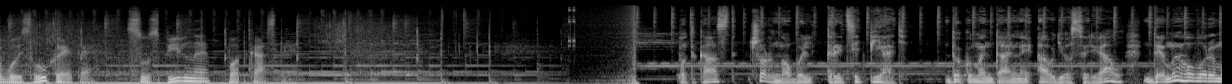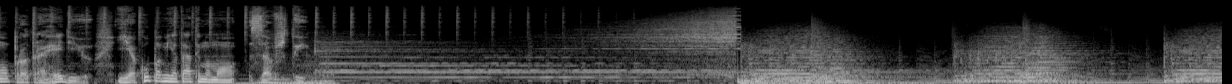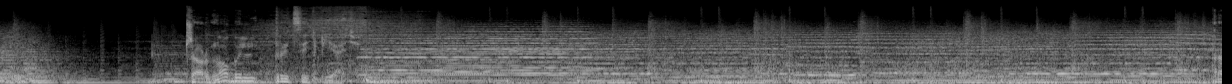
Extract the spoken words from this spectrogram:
Ви слухаєте Суспільне подкасти. Подкаст Чорнобиль 35 документальний аудіосеріал, де ми говоримо про трагедію, яку пам'ятатимемо завжди. Чорнобиль 35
